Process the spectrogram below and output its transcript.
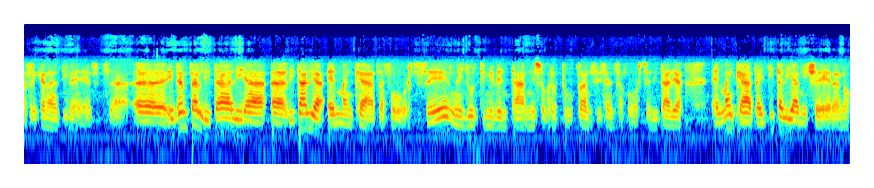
africana diversa. Uh, in realtà l'Italia, uh, l'Italia, è mancata forse negli ultimi vent'anni soprattutto, anzi senza forse, l'Italia è mancata gli italiani c'erano.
